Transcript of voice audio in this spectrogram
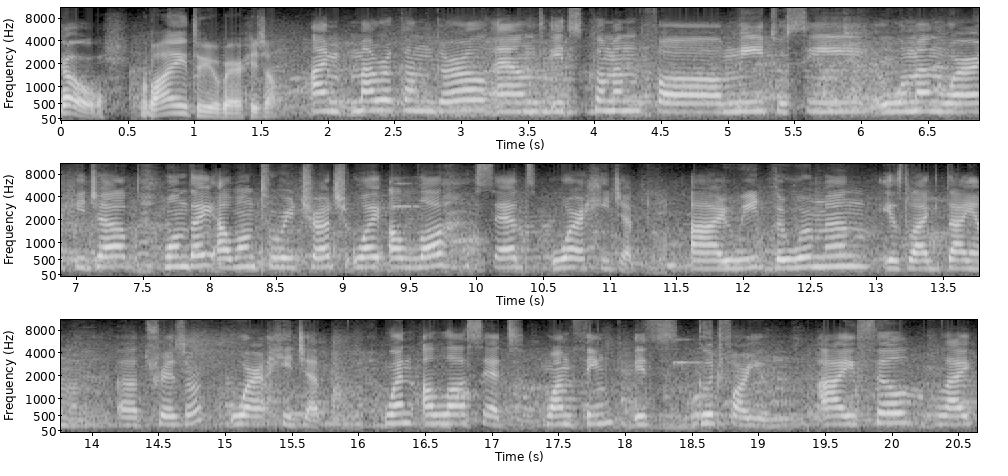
Go! Why do you wear hijab? I'm Moroccan girl and it's common for me to see a woman wear hijab. One day I want to research why Allah said wear hijab. I read the woman is like diamond, a treasure, wear hijab. When Allah said one thing, it's good for you. I feel like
